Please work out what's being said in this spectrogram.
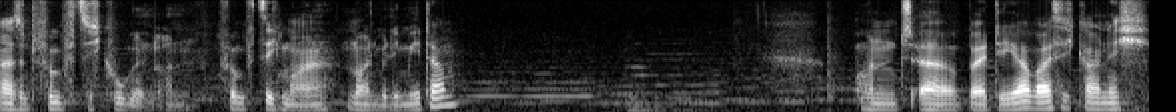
Da sind 50 Kugeln drin. 50 mal 9 mm. Und äh, bei der weiß ich gar nicht,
